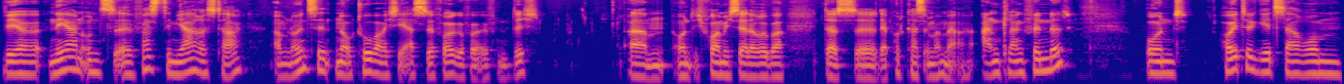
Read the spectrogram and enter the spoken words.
Wir nähern uns äh, fast dem Jahrestag. Am 19. Oktober habe ich die erste Folge veröffentlicht. Ähm, und ich freue mich sehr darüber, dass äh, der Podcast immer mehr Anklang findet. Und heute geht es darum,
